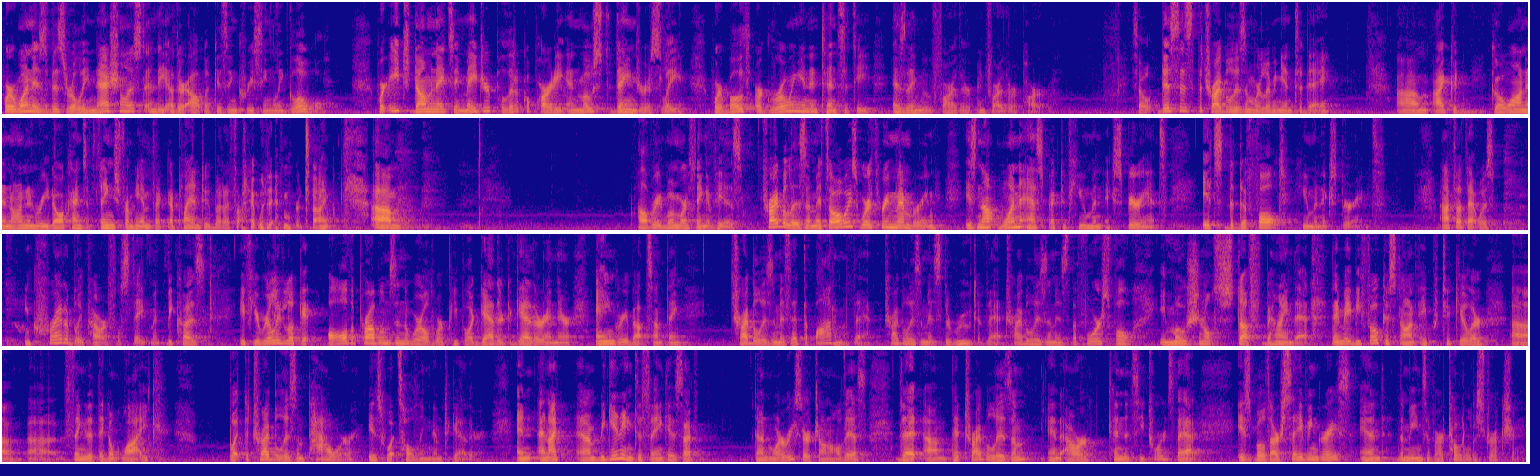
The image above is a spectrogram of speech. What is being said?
where one is viscerally nationalist and the other outlook is increasingly global, where each dominates a major political party and most dangerously, where both are growing in intensity as they move farther and farther apart. So, this is the tribalism we're living in today. Um, I could go on and on and read all kinds of things from him. In fact, I planned to, but I thought I would have more time. Um, I'll read one more thing of his. Tribalism, it's always worth remembering, is not one aspect of human experience, it's the default human experience. And I thought that was incredibly powerful statement because if you really look at all the problems in the world where people are gathered together and they're angry about something, tribalism is at the bottom of that. Tribalism is the root of that. Tribalism is the forceful, emotional stuff behind that. They may be focused on a particular uh, uh, thing that they don't like, but the tribalism power is what's holding them together. And, and, I, I'm beginning to think, as I've done more research on all this, that, um, that tribalism and our tendency towards that is both our saving grace and the means of our total destruction.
